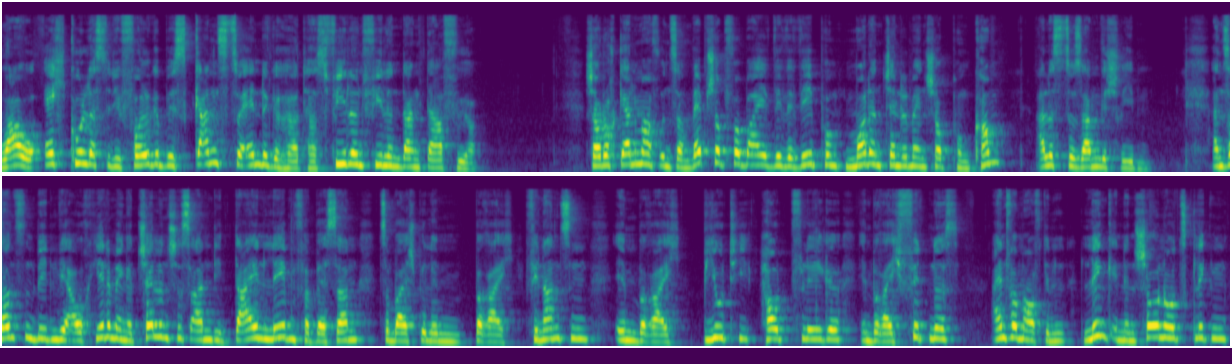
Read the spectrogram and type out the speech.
Wow, echt cool, dass du die Folge bis ganz zu Ende gehört hast. Vielen, vielen Dank dafür. Schau doch gerne mal auf unserem Webshop vorbei, www.moderngentlemanshop.com, alles zusammengeschrieben. Ansonsten bieten wir auch jede Menge Challenges an, die dein Leben verbessern, zum Beispiel im Bereich Finanzen, im Bereich Beauty, Hautpflege, im Bereich Fitness. Einfach mal auf den Link in den Show Notes klicken,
